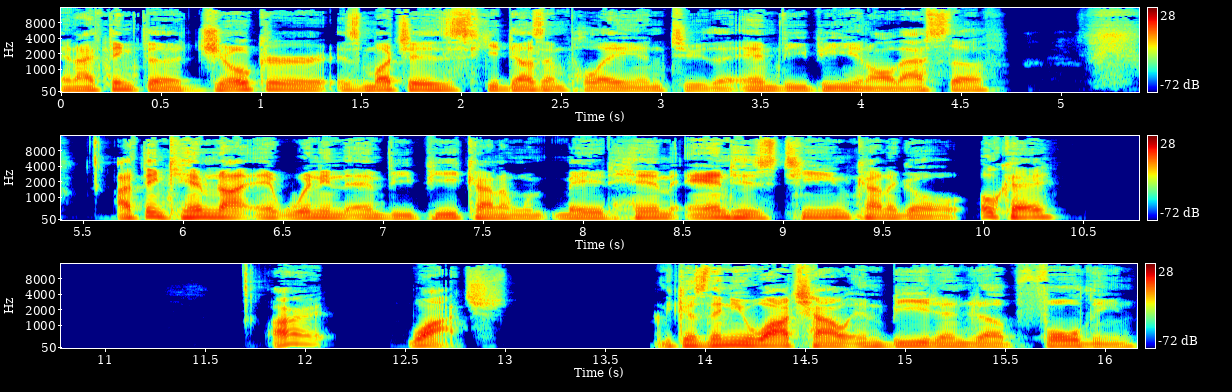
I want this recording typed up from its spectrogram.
And I think the Joker, as much as he doesn't play into the MVP and all that stuff, I think him not eh, winning the MVP kind of made him and his team kind of go, okay, all right, watch. Because then you watch how Embiid ended up folding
